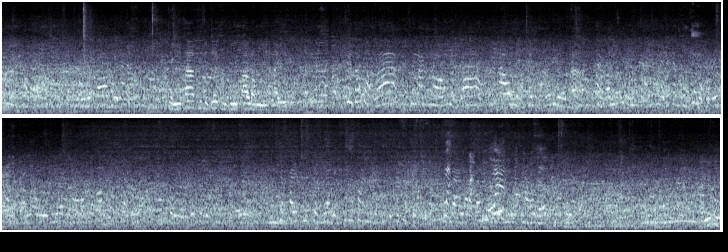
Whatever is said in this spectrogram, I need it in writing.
มีความรักแล้วก็ดูแล อย่าง นี้ถ้าพรีเซนเตอร์ทำทะลุเป้าเรามีอะไร คือต้องบอกว่าคือรักน้องเหมือนว่าเข้าเนี่ยไปถึงเรื่องนึงแต่ว่าเรื่องทำงานเรื่อะไรด้วยกันมันไม่ถูกด้วยกันเรามีแรงน้แล้วก็อยากดูแลครอบครัวเลยโดยเฉพาะอย่างไปภูเก็ตเนี่ยอย่างที่น้องฟังมันจะติดอยู่ที่ภูเก็ตแต่เราต้องเลือกมาเรื่องนี้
